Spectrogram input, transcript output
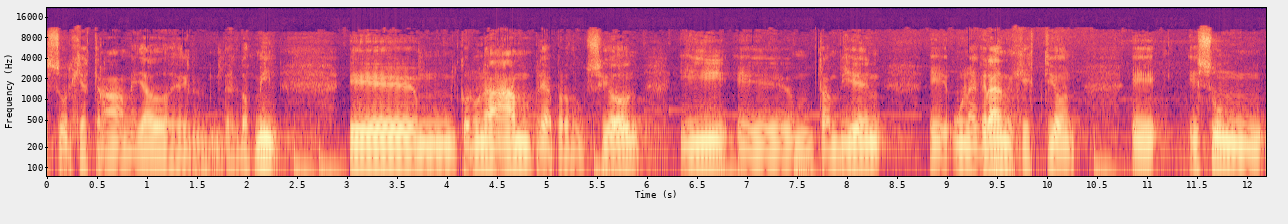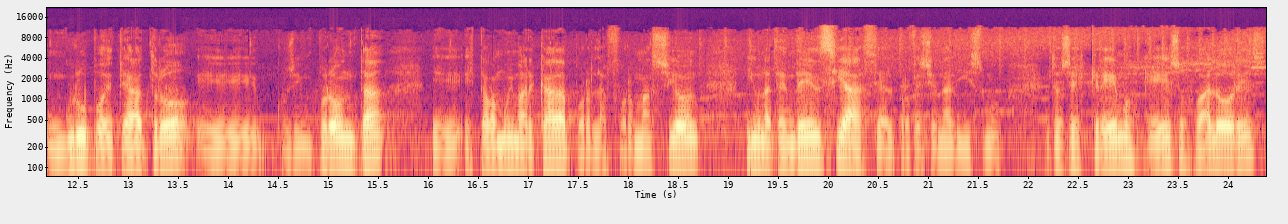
surge hasta mediados del, del 2000, con una amplia producción y eh, también eh, una gran gestión. Eh, es un, grupo de teatro cuya impronta estaba muy marcada por la formación y una tendencia hacia el profesionalismo. Entonces creemos que esos valores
